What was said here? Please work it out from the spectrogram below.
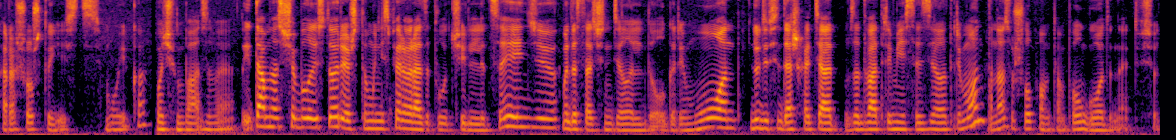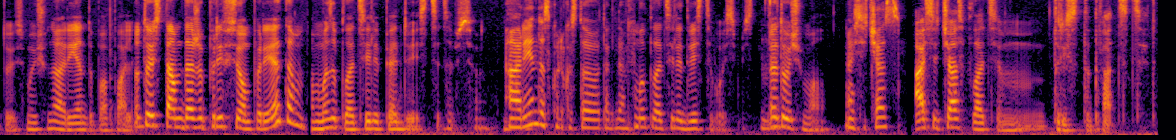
хорошо, что есть мойка, очень базовая. И там у нас еще была история, что мы не с первого раза получили лицензию, мы достаточно делали долго ремонт. Люди всегда же хотят за 2-3 месяца сделать ремонт, у нас ушло, по-моему, там полгода на это все. То есть мы еще на аренду попали. Ну, то есть там даже при всем при этом мы заплатили 5200 за все. А аренда сколько стоила тогда? Мы платили 280. Mm-hmm. Это очень мало. А сейчас? А сейчас платим 320 за это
